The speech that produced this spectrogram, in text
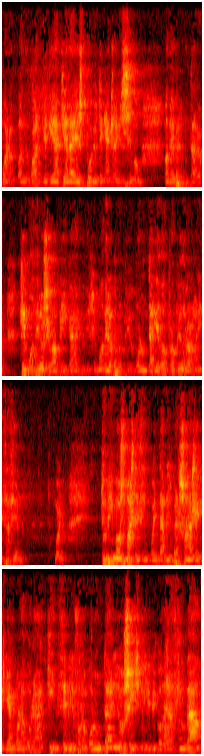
Bueno, cuando igual llegué aquí a la Expo, yo tenía clarísimo, cuando me preguntaron, ¿qué modelo se va a aplicar? Yo dije, modelo propio, voluntariado propio de la organización. Bueno, tuvimos más de 50.000 personas que querían colaborar, 15.000 fueron voluntarios, 6.000 y pico de la ciudad,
